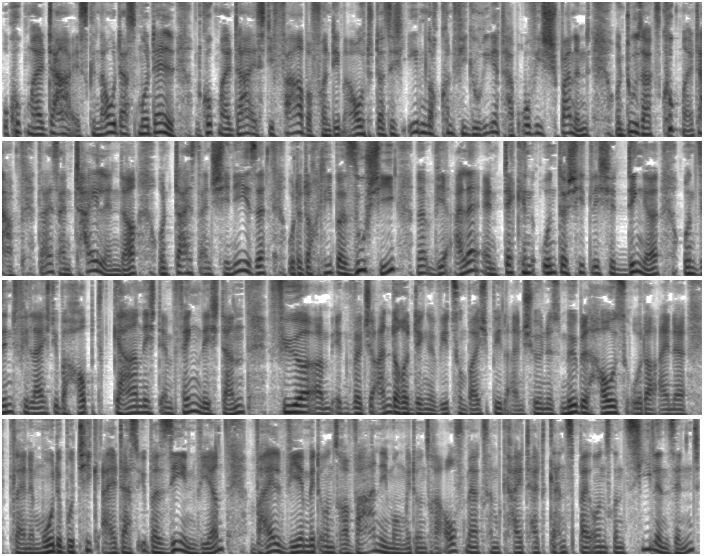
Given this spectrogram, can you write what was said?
Oh, guck mal, da ist genau das Modell. Und guck mal, da ist die Farbe von dem Auto, das ich eben noch konfiguriert habe. Oh, wie spannend. Und du sagst, guck mal da, da ist ein Thailänder und da ist ein Chinese oder doch lieber Sushi. Wir alle entdecken unterschiedliche Dinge und sind vielleicht überhaupt gar nicht empfänglich dann für ähm, irgendwelche andere Dinge, wie zum Beispiel ein schönes Möbelhaus oder eine kleine Modeboutique. All das übersehen wir, weil wir mit unserer Wahrnehmung, mit unserer Aufmerksamkeit halt ganz bei unseren Zielen sind.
